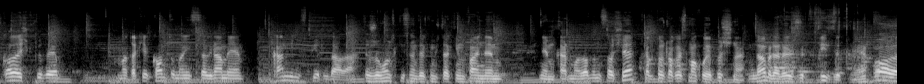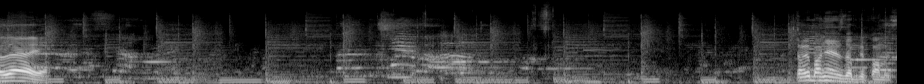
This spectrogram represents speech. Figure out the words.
koleś, który ma takie konto na Instagramie Kamil wpierdala. Te żołądki są w jakimś takim fajnym, nie wiem, karmelowym sosie. Tak to trochę smakuje, pyszne. Dobra, to jest fizyk, nie? Ale leje. To chyba nie jest dobry pomysł.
